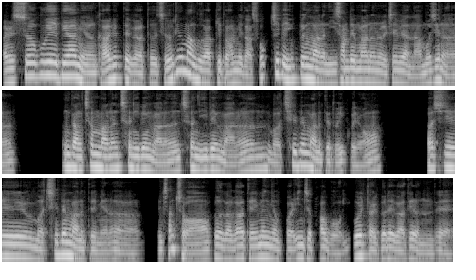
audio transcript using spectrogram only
발서구에 비하면 가격대가 더 저렴한 것 같기도 합니다. 속집에 600만 원, 2, 300만 원을 제외한 나머지는 평당 1000만 원, 1200만 원, 1200만 원, 뭐 700만 원대도 있고요. 사실 뭐 700만 원대면은 괜찮죠. 그러다가 대명령과 인접하고 2월달 거래가 되었는데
